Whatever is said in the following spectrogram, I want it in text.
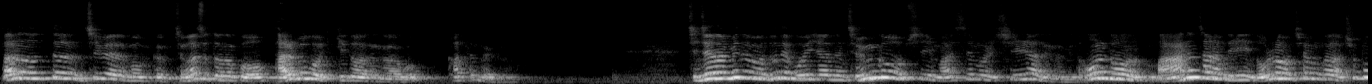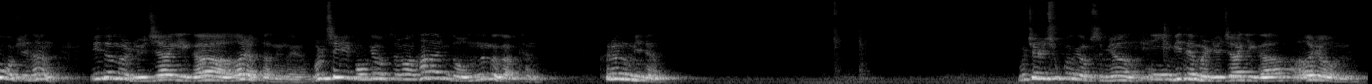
다른 어떤 집에 뭐 정한수 떠놓고 달 보고 기도하는 거하고 같은 거예요. 진정한 믿음은 눈에 보이지 않는 증거 없이 말씀을 신뢰하는 겁니다. 오늘도 많은 사람들이 놀라운 체험과 축복 없이는 믿음을 유지하기가 어렵다는 거예요. 물질이 복이 없으면 하나님도 없는 것 같은 그런 믿음. 물질이 축복이 없으면 이 믿음을 유지하기가 어려운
